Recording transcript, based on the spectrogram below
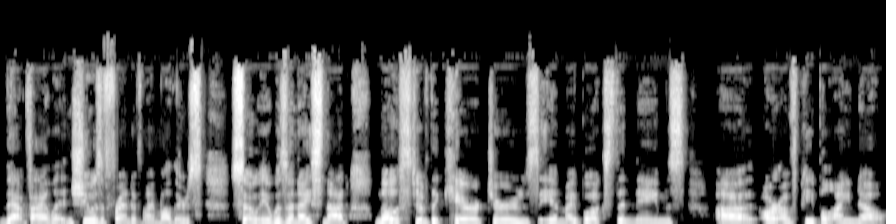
that Violet. And she was a friend of my mother's. So it was a nice nod. Most of the characters in my books, the names uh, are of people I know.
